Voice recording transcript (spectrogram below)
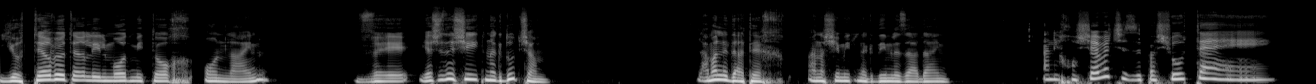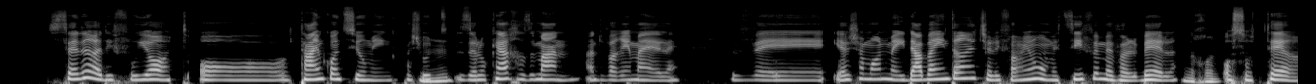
יותר ויותר ללמוד מתוך אונליין, ויש איזושהי התנגדות שם. למה לדעתך אנשים מתנגדים לזה עדיין? אני חושבת שזה פשוט אה, סדר עדיפויות או time consuming, פשוט mm-hmm. זה לוקח זמן, הדברים האלה. ויש המון מידע באינטרנט שלפעמים הוא מציף ומבלבל. נכון. או סותר.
